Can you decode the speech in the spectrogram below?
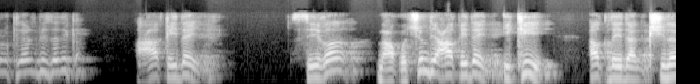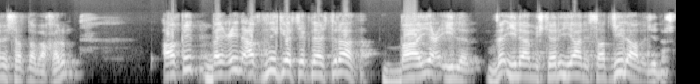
rükünleri biz dedik akideyn. Siga makul. Şimdi akideyn. iki akd eden kişilerin şartına bakalım. Akit bey'in akdini gerçekleştiren bayi ile ve ila müşteri yani satıcı ile alıcıdır.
